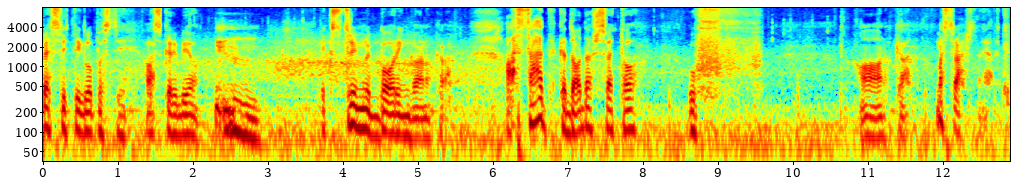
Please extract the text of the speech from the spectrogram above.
bez svih tih gluposti, Oscar je bio extremely boring, ono kao. A sad, kad dodaš sve to, uff, ono kao, ma strašno, je.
